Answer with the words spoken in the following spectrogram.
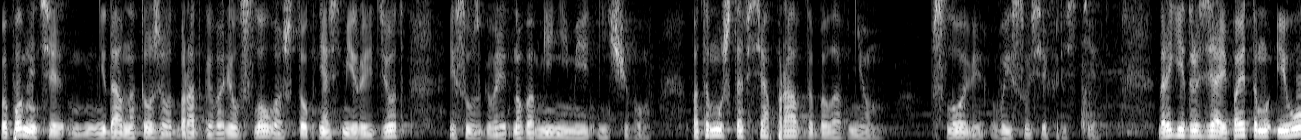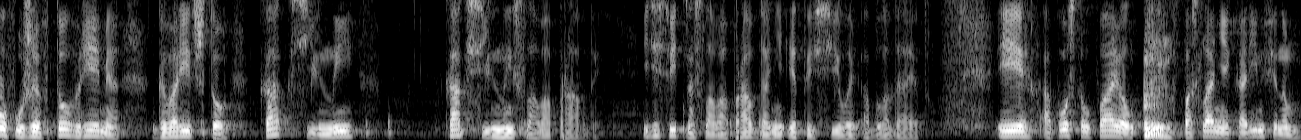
Вы помните, недавно тоже вот брат говорил слово, что князь мира идет, Иисус говорит, но во мне не имеет ничего. Потому что вся правда была в нем, в Слове, в Иисусе Христе. Дорогие друзья, и поэтому Иов уже в то время говорит, что как сильны как сильны слова правды. И действительно, слова правды, они этой силой обладают. И апостол Павел в послании к Коринфянам,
